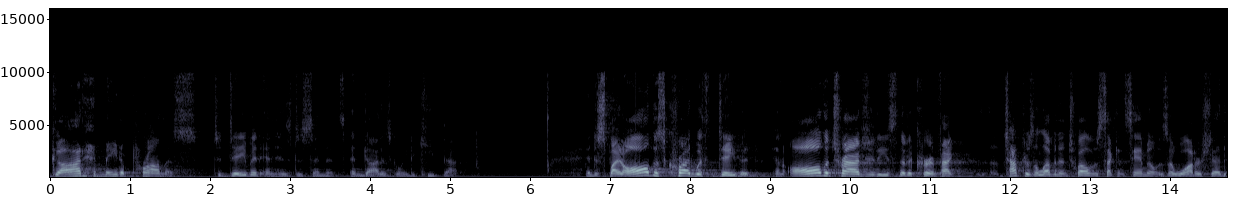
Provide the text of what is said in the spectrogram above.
God had made a promise to David and his descendants, and God is going to keep that. And despite all this crud with David and all the tragedies that occur, in fact, chapters 11 and 12 of 2 Samuel is a watershed.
